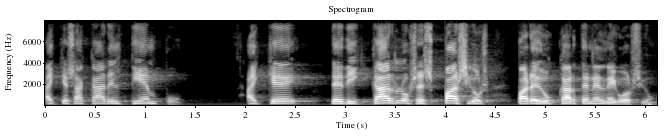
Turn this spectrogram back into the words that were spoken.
Hay que sacar el tiempo, hay que dedicar los espacios para educarte en el negocio.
